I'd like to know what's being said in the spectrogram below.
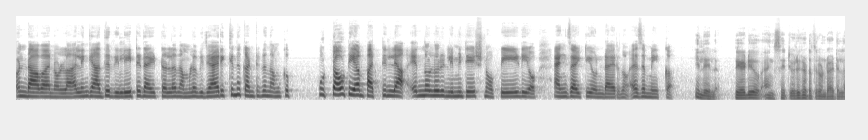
ഉണ്ടാവാനുള്ള അല്ലെങ്കിൽ അത് റിലേറ്റഡ് ആയിട്ടുള്ള നമ്മൾ വിചാരിക്കുന്ന കണ്ടന്റ് നമുക്ക് പുട്ട് ഔട്ട് ചെയ്യാൻ പറ്റില്ല എന്നുള്ളൊരു ലിമിറ്റേഷനോ പേടിയോ ആങ്സൈറ്റിയോ ഉണ്ടായിരുന്നോ ആസ് എ മേക്കർ ഇല്ല ഇല്ല. പേടിയോ ആങ്സൈറ്റിയോ ഒരു ഘട്ടത്തിലും ഉണ്ടായിട്ടില്ല.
